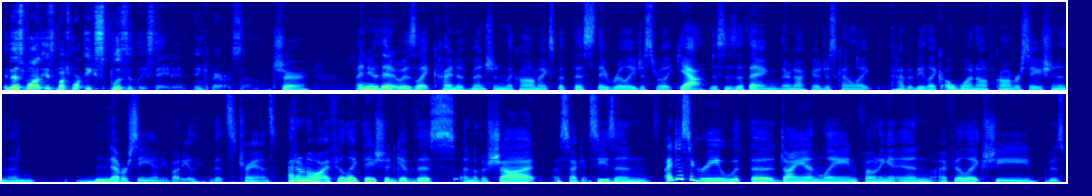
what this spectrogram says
And this one is much more explicitly stated in comparison. Sure. I knew that it was like kind of mentioned in the comics, but this they really just were like, yeah, this is a thing. They're not going to just kind of like have it be like a one-off conversation and then never see anybody that's trans. I don't know. I feel like they should give this another shot, a second season. I disagree with the Diane Lane phoning it in. I feel like she was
